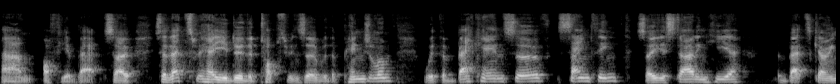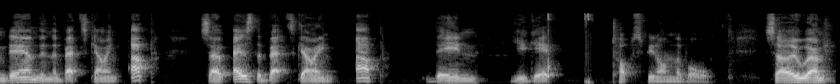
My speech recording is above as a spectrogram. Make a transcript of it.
um, off your bat. So, so that's how you do the topspin serve with the pendulum. With the backhand serve, same thing. So you're starting here the bat's going down, then the bat's going up. So as the bat's going up, then you get top spin on the ball. So um,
